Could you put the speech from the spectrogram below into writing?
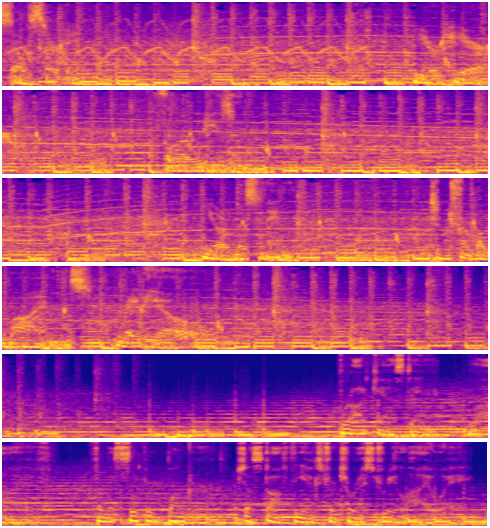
Self-serving. You're here for a reason. You're listening to Troubled Minds Radio. Broadcasting live from a secret bunker just off the extraterrestrial highway.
